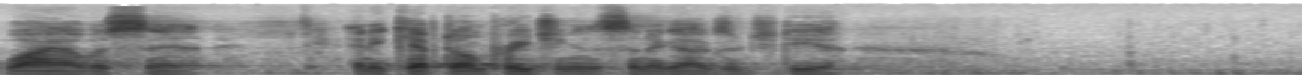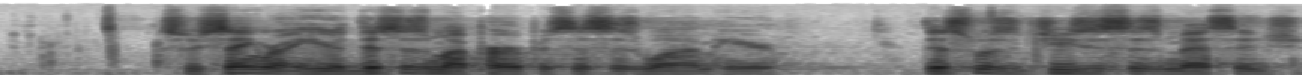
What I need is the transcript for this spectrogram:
why I was sent. And he kept on preaching in the synagogues of Judea. So he's saying right here, this is my purpose, this is why I'm here. This was Jesus' message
